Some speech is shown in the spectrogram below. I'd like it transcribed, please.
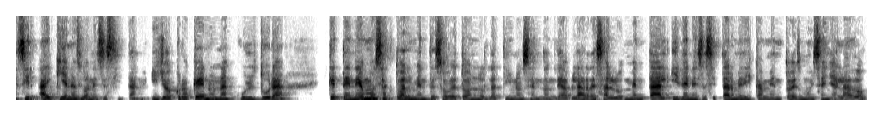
es decir, hay quienes lo necesitan. Y yo creo que en una cultura que tenemos actualmente, sobre todo en los latinos, en donde hablar de salud mental y de necesitar medicamento es muy señalado.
